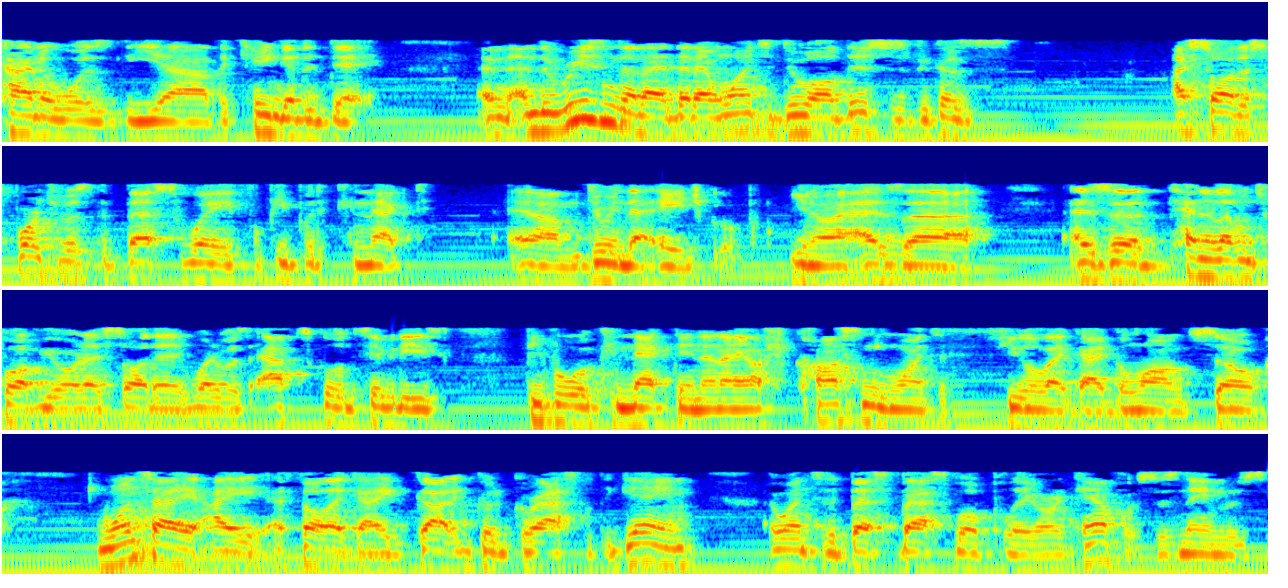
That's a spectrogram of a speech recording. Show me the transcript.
kind of was the uh, the king of the day. And, and the reason that I, that I wanted to do all this is because I saw that sports was the best way for people to connect um, during that age group. You know, as a, as a 10, 11, 12 year old, I saw that whether it was after school activities, people were connecting, and I constantly wanted to feel like I belonged. So once I, I, I felt like I got a good grasp of the game, I went to the best basketball player on campus. His name was,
